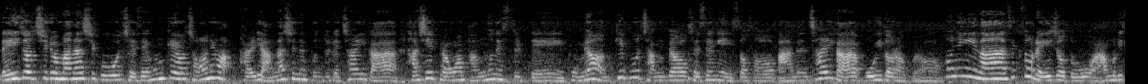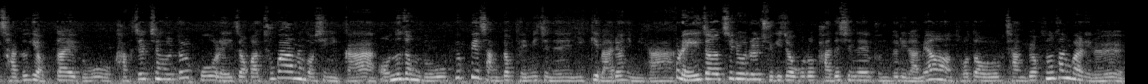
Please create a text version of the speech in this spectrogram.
레이저 치료만 하시고 재생 홈케어 전혀 관리 안 하시는 분들의 차이가 다시 병원 방문했을 때 보면 피부 장벽 재생에 있어서 많은 차이가 보이더라고요. 토닝이나 색소 레이저도 아무리 자극이 없다 해도 각질층을 뚫고 레이저가 투과하는 것이니까 어느 정도 표피 장벽 데미지는 있기 마련입니다. 레이저 치료를 주기적으로 받으시는 분들이라면 더더욱 장벽 손상 관리를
